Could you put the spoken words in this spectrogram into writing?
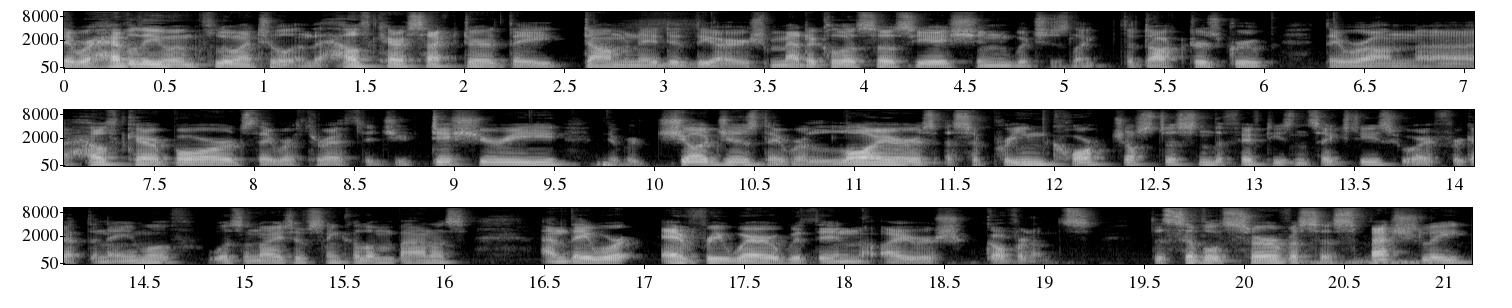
They were heavily influential in the healthcare sector. They dominated the Irish Medical Association, which is like the doctors' group. They were on uh, healthcare boards. They were throughout the judiciary. They were judges. They were lawyers. A Supreme Court justice in the 50s and 60s, who I forget the name of, was a Knight of St. Columbanus. And they were everywhere within Irish governance, the civil service especially,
